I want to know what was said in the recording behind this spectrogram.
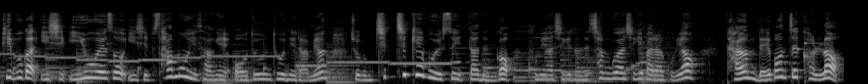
피부가 22호에서 23호 이상의 어두운 톤이라면 조금 칙칙해 보일 수 있다는 거 구매하시기 전에 참고하시기 바라고요. 다음 네 번째 컬러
